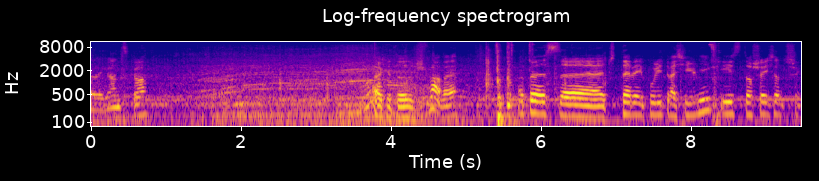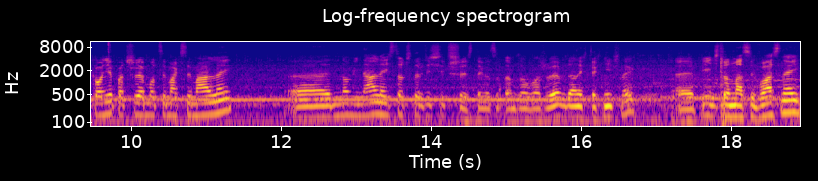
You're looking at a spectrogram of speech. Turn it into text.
elegancko. O, jakie to żwawe. No to jest e, 4,5 litra silnik i 163 konie, patrzyłem mocy maksymalnej. E, nominalnej 143 z tego co tam zauważyłem w danych technicznych. E, 5 ton masy własnej,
